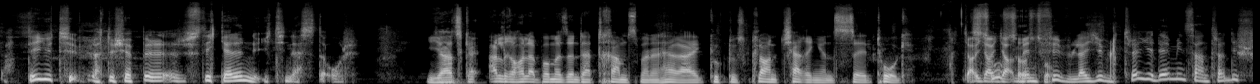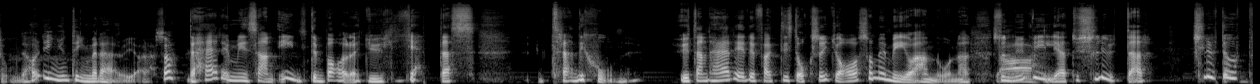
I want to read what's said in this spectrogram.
babianarmar. Det är ju tur att du köper stickar en ny till nästa år. Jag ska aldrig hålla på med sånt där trams med den här Ku Klux Klan-kärringens eh, tåg. Ja, ja, Så, ja, så, men så. fula jultröjor det är minsann tradition. Det har ingenting med det här att göra. Så, Det här är minsann inte bara Juliettas tradition. Utan här är det faktiskt också jag som är med och anordnar. Så Ja. nu vill jag att du slutar. Sluta upp.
